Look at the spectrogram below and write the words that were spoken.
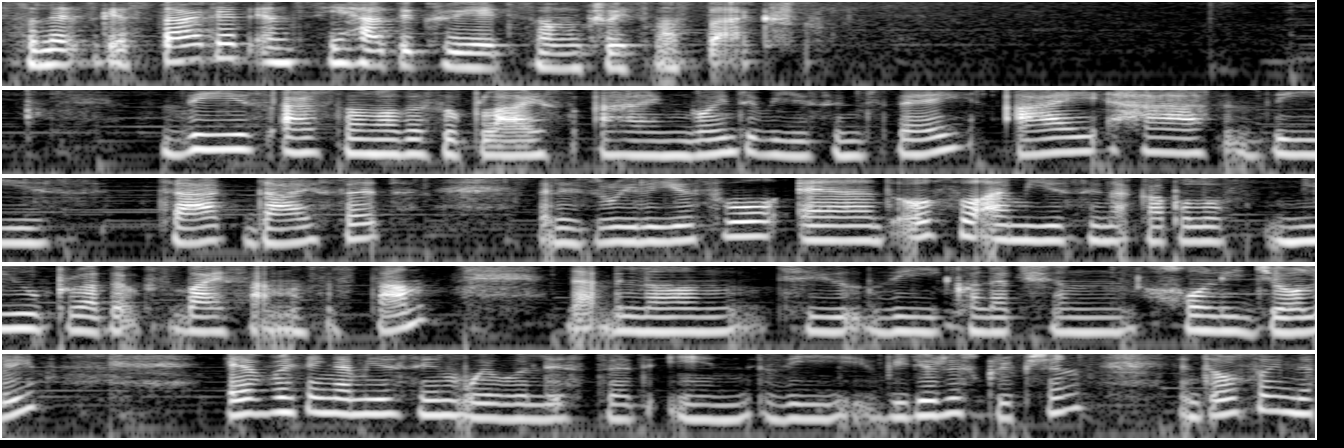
So let's get started and see how to create some Christmas tags. These are some of the supplies I'm going to be using today. I have these tag die set that is really useful and also I'm using a couple of new products by Simons Stamp that belong to the collection Holly Jolly. Everything I'm using will be listed in the video description and also in the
